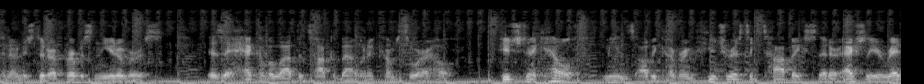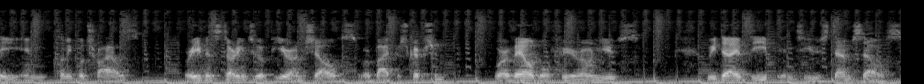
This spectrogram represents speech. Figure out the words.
and understood our purpose in the universe, there's a heck of a lot to talk about when it comes to our health. Future Tech Health means I'll be covering futuristic topics that are actually already in clinical trials, or even starting to appear on shelves or by prescription, or available for your own use. We dive deep into stem cells,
